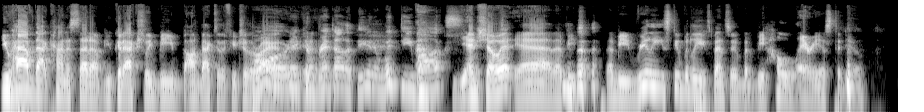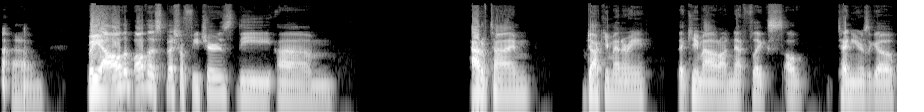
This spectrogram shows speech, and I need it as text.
you have that kind of setup, you could actually be on Back to the Future the ride, or you Yeah, could yeah. rent out a theater with D box. And show it. Yeah, that'd be that'd be really stupidly expensive, but be hilarious to do. um, but yeah, all the all the special features, the um, out of time documentary that came out on Netflix all 10 years ago.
